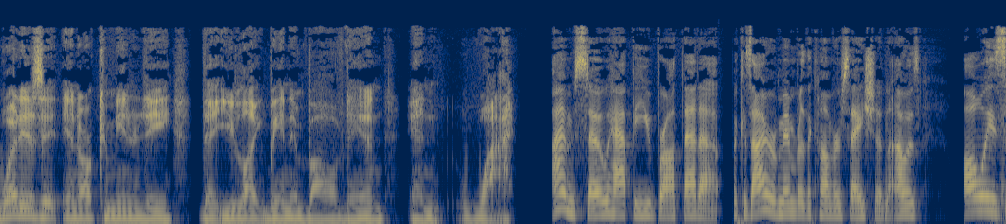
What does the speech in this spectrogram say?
What is it in our community that you like being involved in, and why? I am so happy you brought that up because I remember the conversation. I was always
